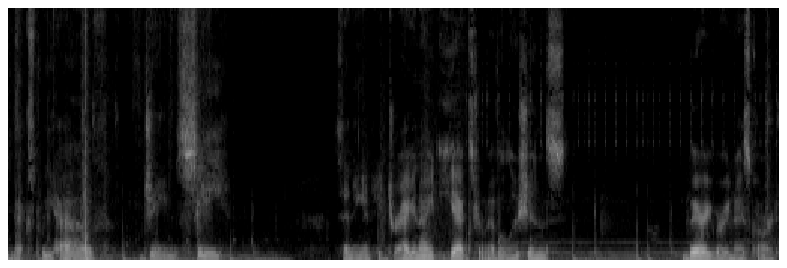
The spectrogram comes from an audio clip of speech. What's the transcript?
Next we have James C. Sending in a Dragonite EX from Evolutions. Very, very nice card.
